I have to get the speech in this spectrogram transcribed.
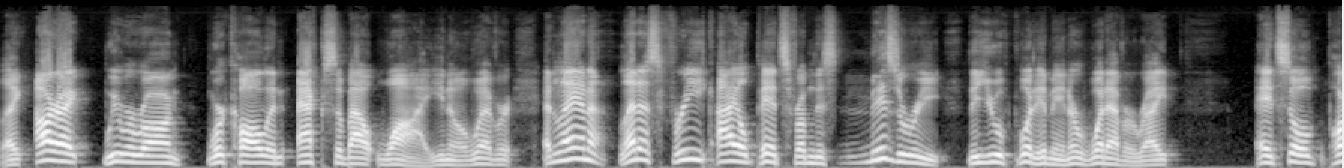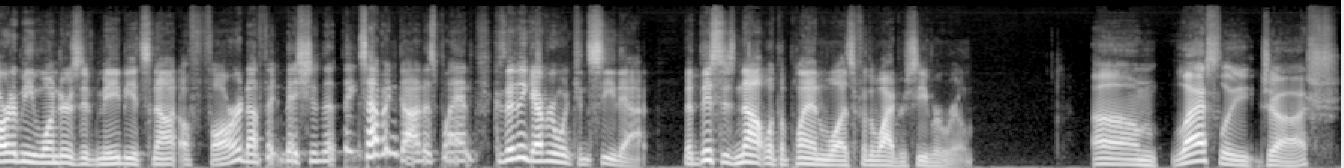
Like, all right, we were wrong. We're calling X about Y, you know, whoever. Atlanta, let us free Kyle Pitts from this misery that you have put him in, or whatever, right? And so part of me wonders if maybe it's not a far enough admission that things haven't gone as planned. Because I think everyone can see that, that this is not what the plan was for the wide receiver room. Um, lastly, Josh,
